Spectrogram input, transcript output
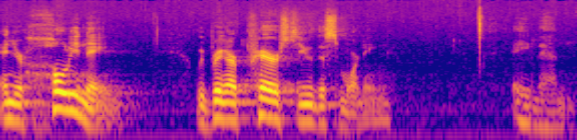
and your holy name we bring our prayers to you this morning. Amen.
